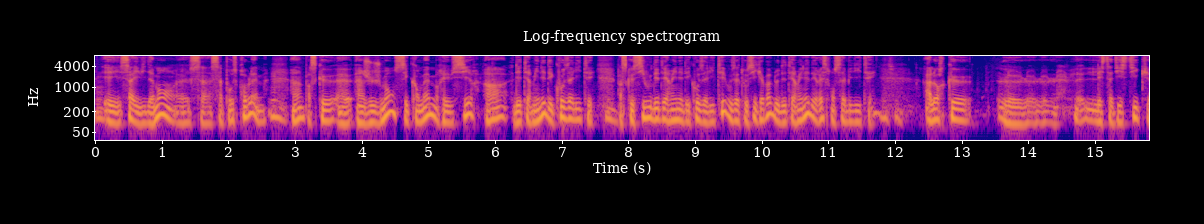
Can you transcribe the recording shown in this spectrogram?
Mmh. Et ça, évidemment, euh, ça, pose problème, mmh. hein, parce que euh, un jugement, c'est quand même réussir à déterminer des causalités. Mmh. Parce que si vous déterminez des causalités, vous êtes aussi capable de déterminer des responsabilités. Alors que les statistiques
